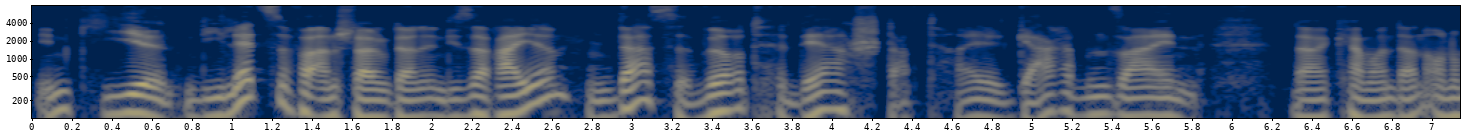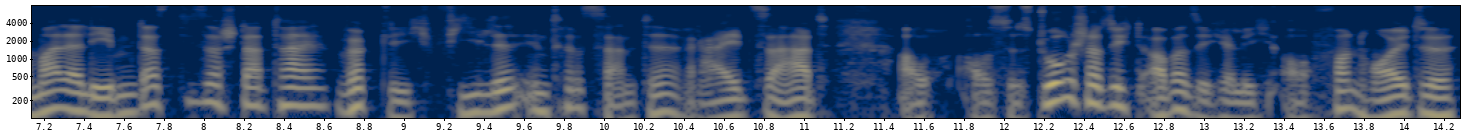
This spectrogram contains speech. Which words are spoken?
in Kiel. Die letzte Veranstaltung dann in dieser Reihe, das wird der Stadtteil Garden sein. Da kann man dann auch nochmal erleben, dass dieser Stadtteil wirklich viele interessante Reize hat. Auch aus historischer Sicht, aber sicherlich auch von heute.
